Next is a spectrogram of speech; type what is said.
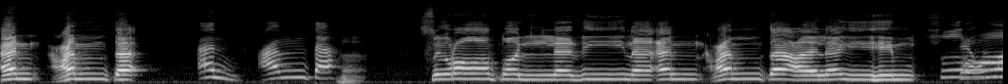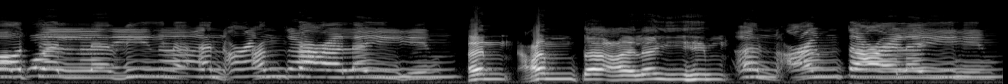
أنعمت. أنعمت. صراط الذين أنعمت عليهم. صراط الذين أنعمت عليهم. أنعمت عليهم. أنعمت عليهم.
